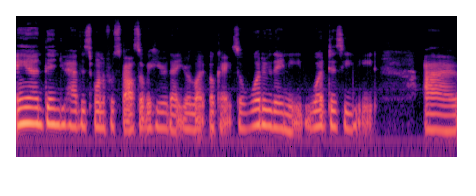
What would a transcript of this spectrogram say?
And then you have this wonderful spouse over here that you're like, okay, so what do they need? What does he need? I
